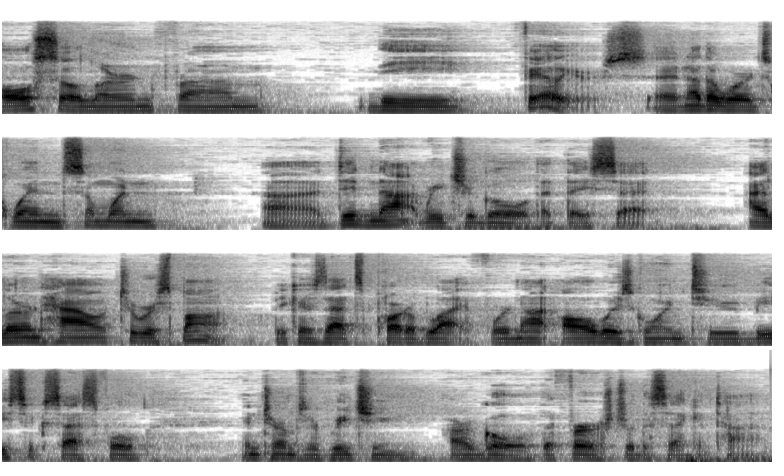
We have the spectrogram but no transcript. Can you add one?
also learned from the failures. In other words, when someone uh, did not reach a goal that they set, I learned how to respond because that's part of life. We're not always going to be successful in terms of reaching our goal the first or the second time.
